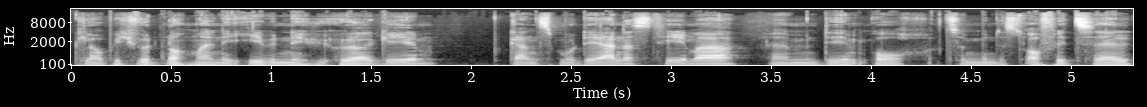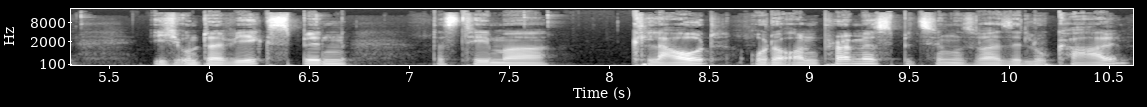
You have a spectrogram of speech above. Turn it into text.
glaube ich, wird noch mal eine Ebene höher gehen. Ganz modernes Thema, ähm, in dem auch zumindest offiziell ich unterwegs bin. Das Thema Cloud oder On-Premise beziehungsweise lokal.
